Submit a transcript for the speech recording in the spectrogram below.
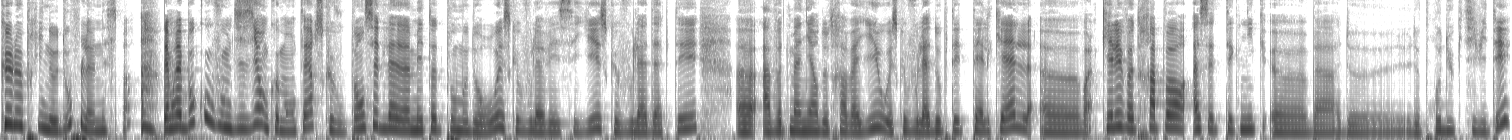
que le prix ne double, n'est-ce pas? J'aimerais beaucoup que vous me disiez en commentaire ce que vous pensez de la méthode Pomodoro. Est-ce que vous l'avez essayé? Est-ce que vous l'adaptez euh, à votre manière de travailler ou est-ce que vous l'adoptez telle qu'elle? Euh, voilà. Quel est votre rapport à cette technique bah, de, productivité?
